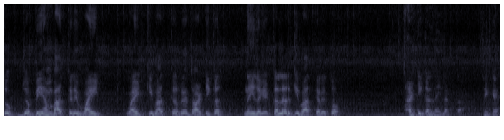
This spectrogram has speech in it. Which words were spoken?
तो जब भी हम बात करें वाइट वाइट की बात कर रहे हैं तो आर्टिकल नहीं लगे। कलर की बात करें तो आर्टिकल नहीं लगता, ठीक है।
